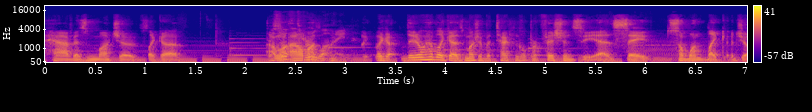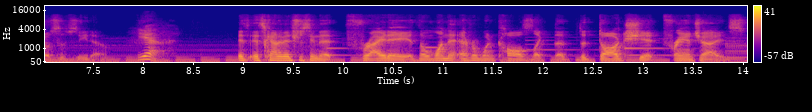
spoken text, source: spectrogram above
have as much of like a There's I no don't- I don't line. like, like a, they don't have like as much of a technical proficiency as say someone like a Joseph Zito. Yeah. It's, it's kind of interesting that Friday, the one that everyone calls like the the dog shit franchise,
